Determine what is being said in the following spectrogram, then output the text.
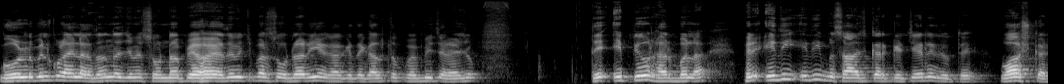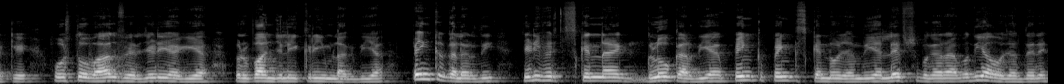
골ਡ ਬਿਲਕੁਲ ਐ ਲੱਗਦਾ ਹੁੰਦਾ ਜਿਵੇਂ ਸੋਨਾ ਪਿਆ ਹੋਇਆ ਇਹਦੇ ਵਿੱਚ ਪਰ ਸੋਨਾ ਨਹੀਂ ਹੈਗਾ ਕਿਤੇ ਗਲਤ ਵੀ ਚ ਰਹਿ ਜਾਓ। ਤੇ ਇਹ ਪਿਓਰ ਹਰਬਲ ਆ ਫਿਰ ਇਹਦੀ ਇਹਦੀ ਮਸਾਜ ਕਰਕੇ ਚਿਹਰੇ ਦੇ ਉੱਤੇ ਵਾਸ਼ ਕਰਕੇ ਉਸ ਤੋਂ ਬਾਅਦ ਫਿਰ ਜਿਹੜੀ ਹੈਗੀ ਆ ਰੂਪਾਂਜਲੀ ਕਰੀਮ ਲੱਗਦੀ ਆ ਪਿੰਕ ਕਲਰ ਦੀ ਜਿਹੜੀ ਫਿਰ ਸਕਿਨ ਹੈ ਗਲੋ ਕਰਦੀ ਹੈ ਪਿੰਕ ਪਿੰਕ ਸਕਿਨ ਹੋ ਜਾਂਦੀ ਹੈ ਲਿਪਸ ਵਗੈਰਾ ਵਧੀਆ ਹੋ ਜਾਂਦੇ ਨੇ।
